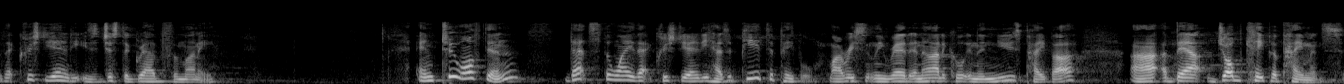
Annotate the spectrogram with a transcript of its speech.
That Christianity is just a grab for money. And too often, that's the way that Christianity has appeared to people. I recently read an article in the newspaper uh, about JobKeeper payments.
